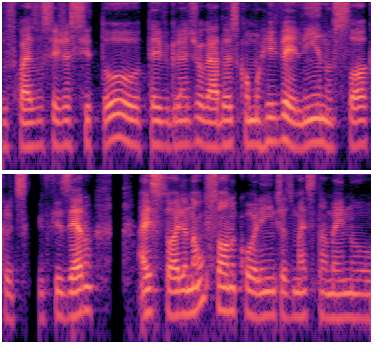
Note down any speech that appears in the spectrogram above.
dos quais você já citou, teve grandes jogadores como Rivelino, Sócrates, que fizeram a história não só no Corinthians, mas também no,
